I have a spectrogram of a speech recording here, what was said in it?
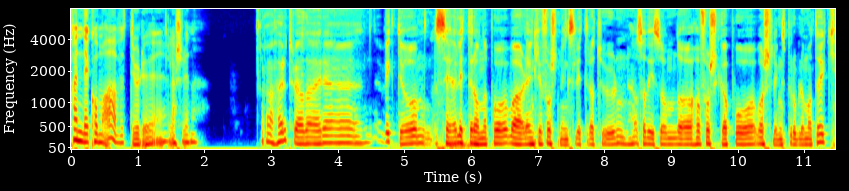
kan det komme av, tror du, Lars Rune? Ja, her tror jeg det er eh, viktig å se litt på hva er det egentlig forskningslitteraturen, altså de som da har forska på varslingsproblematikk.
